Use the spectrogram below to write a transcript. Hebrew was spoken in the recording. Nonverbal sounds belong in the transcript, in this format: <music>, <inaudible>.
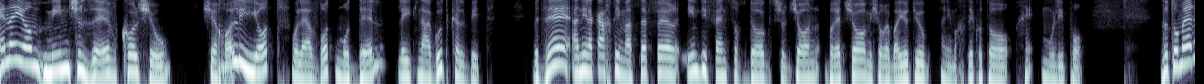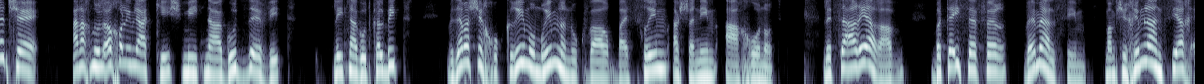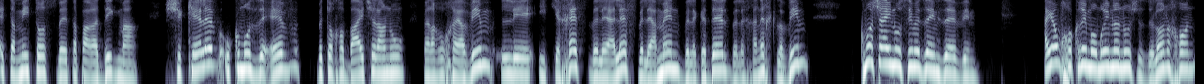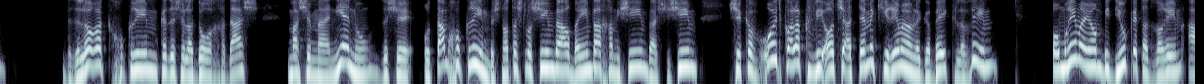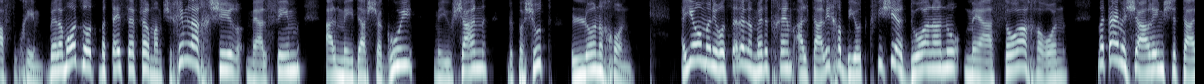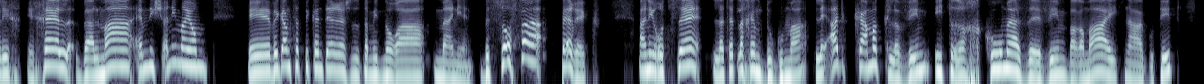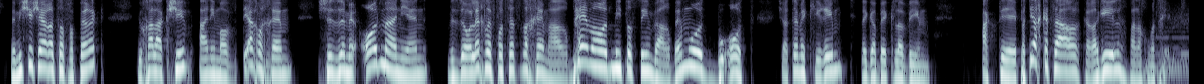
אין היום מין של זאב כלשהו שיכול להיות או להוות מודל להתנהגות כלבית. ואת זה אני לקחתי מהספר In Defense of Dogs של ג'ון ברדשו, מי שרואה ביוטיוב, אני מחזיק אותו <laughs> מולי פה. זאת אומרת שאנחנו לא יכולים להקיש מהתנהגות זאבית להתנהגות כלבית. וזה מה שחוקרים אומרים לנו כבר ב-20 השנים האחרונות. לצערי הרב, בתי ספר ומאלפים ממשיכים להנציח את המיתוס ואת הפרדיגמה שכלב הוא כמו זאב בתוך הבית שלנו, ואנחנו חייבים להתייחס ולאלף ולאמן ולגדל ולחנך כלבים, כמו שהיינו עושים את זה עם זאבים. היום חוקרים אומרים לנו שזה לא נכון, וזה לא רק חוקרים כזה של הדור החדש, מה שמעניין הוא זה שאותם חוקרים בשנות ה-30 וה-40 וה-50 וה-60, שקבעו את כל הקביעות שאתם מכירים היום לגבי כלבים, אומרים היום בדיוק את הדברים ההפוכים. ולמרות זאת, בתי ספר ממשיכים להכשיר מאלפים על מידע שגוי, מיושן ופשוט לא נכון. היום אני רוצה ללמד אתכם על תהליך הביות כפי שידוע לנו מהעשור האחרון, מתי משערים שתהליך החל ועל מה הם נשענים היום, אה, וגם קצת פיקנטריה שזה תמיד נורא מעניין. בסוף הפרק אני רוצה לתת לכם דוגמה לעד כמה כלבים התרחקו מהזאבים ברמה ההתנהגותית, ומי שישאר עד סוף הפרק יוכל להקשיב, אני מבטיח לכם שזה מאוד מעניין, וזה הולך לפוצץ לכם הרבה מאוד מיתוסים והרבה מאוד בועות שאתם מכירים לגבי כלבים. פתיח קצר, כרגיל, ואנחנו מתחילים.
